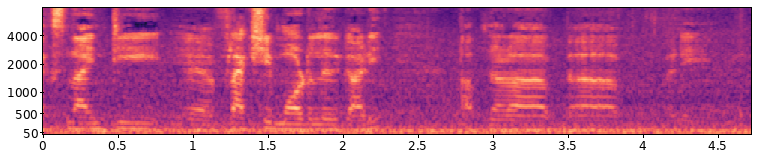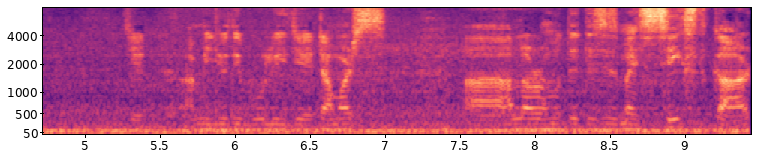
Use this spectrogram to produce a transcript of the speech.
এক্স নাইনটি ফ্ল্যাগশিপ মডেলের গাড়ি। আপনারা মানে যে আমি যদি বলি যে এটা আমার আল্লাহ রহমতে this is my six car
